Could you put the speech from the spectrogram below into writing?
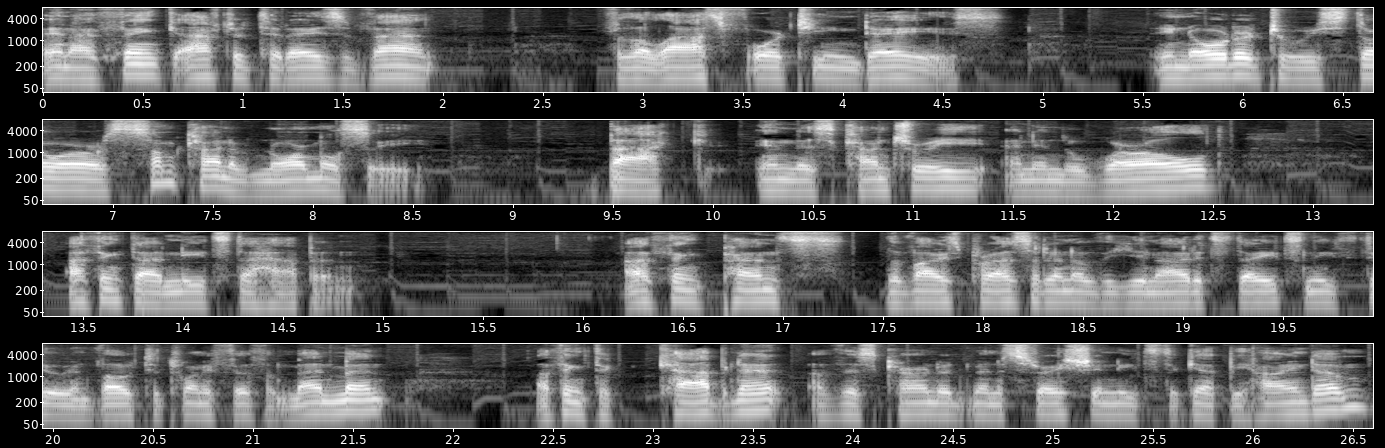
And I think after today's event, for the last 14 days, in order to restore some kind of normalcy back in this country and in the world, I think that needs to happen. I think Pence, the Vice President of the United States, needs to invoke the 25th Amendment. I think the cabinet of this current administration needs to get behind him.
